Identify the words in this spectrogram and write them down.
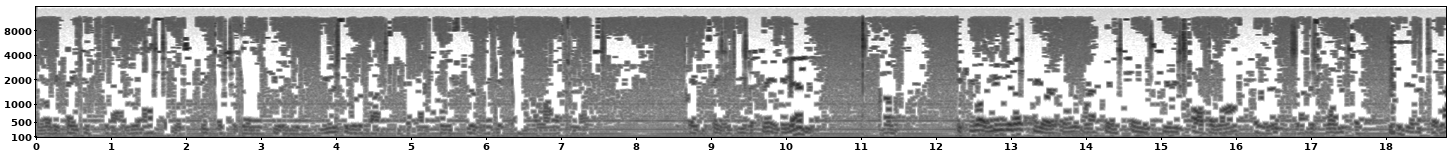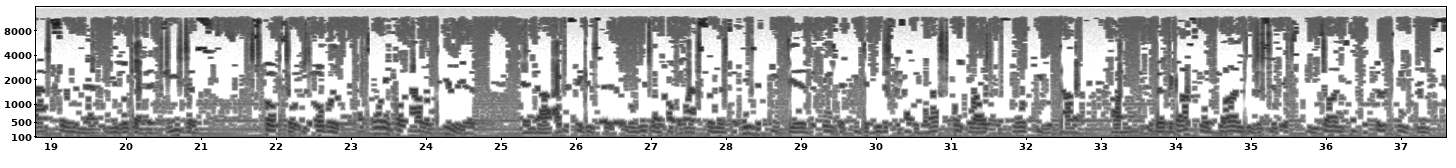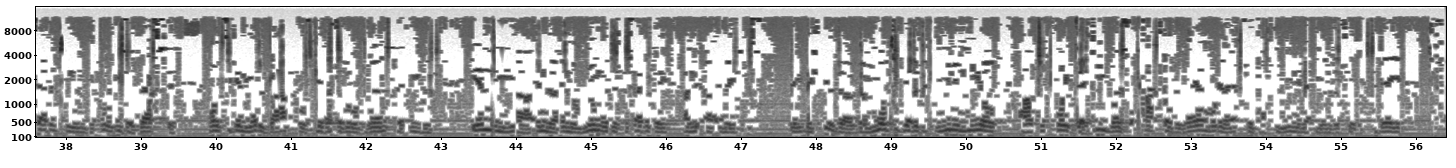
And Lord, we thank you for that. We ask that you speak to us again if you would use the word of God to speak Holy Spirit, make it come alive to us. We pray these things in Jesus' name. Amen. Um, if you are new with us, we are we're in a series called The Last Sermon. So I just the last sermon that we looked at that Jesus spoke. So it was over a 24 hour period. And uh, I just think it's uh, the reason I call the last sermon the things that he did, the things that he did with us because the last 24 hours before he would die. Um, the, the Gospel of John gives us it's in John chapter 13 through 17 before he's arrested once again, the other Gospels give us a little glimpse that he was in the uh, in the in the room with his disciples. They, uh, they they, they share the, the meal together, the communion meal, uh, to point that he was the Passover lamb. We're going to actually have communion at the end of the service today.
